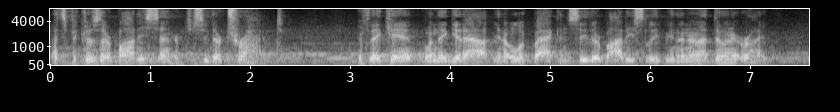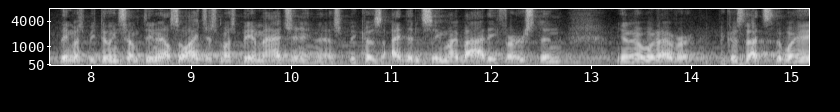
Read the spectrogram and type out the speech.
That's because they're body-centered. You see, they're trapped. If they can't, when they get out, you know, look back and see their body sleeping, then they're not doing it right. They must be doing something else. So I just must be imagining this because I didn't see my body first and you know, whatever. Because that's the way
